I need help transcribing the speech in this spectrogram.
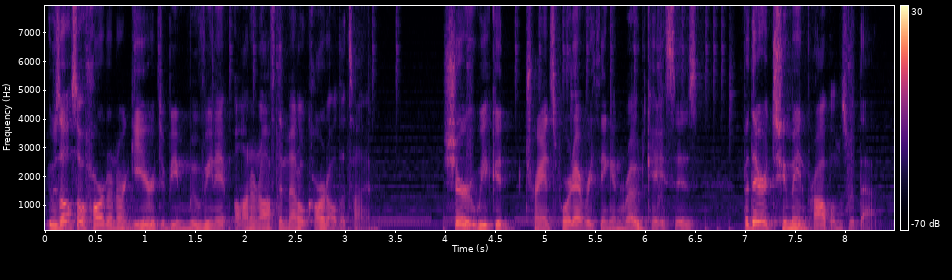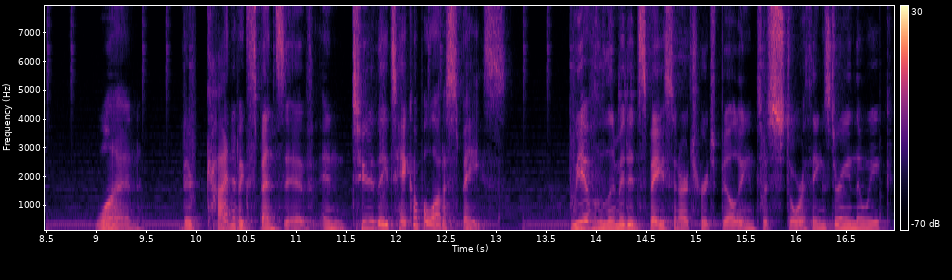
It was also hard on our gear to be moving it on and off the metal cart all the time. Sure, we could transport everything in road cases, but there are two main problems with that. One, they're kind of expensive, and two, they take up a lot of space. We have limited space in our church building to store things during the week,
